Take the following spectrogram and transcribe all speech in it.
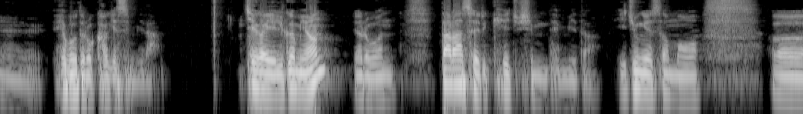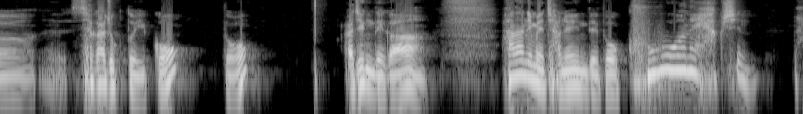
예, 해보도록 하겠습니다. 제가 읽으면 여러분 따라서 이렇게 해주시면 됩니다. 이 중에서 뭐 어, 새 가족도 있고 또 아직 내가 하나님의 자녀인데도 구원의 확신 막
